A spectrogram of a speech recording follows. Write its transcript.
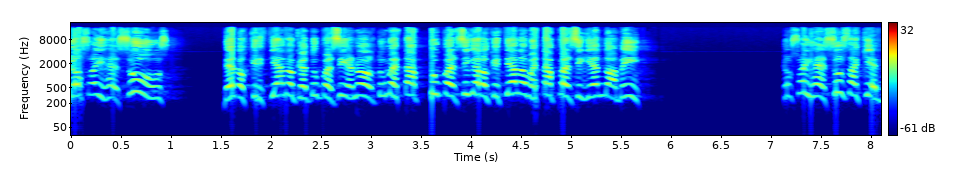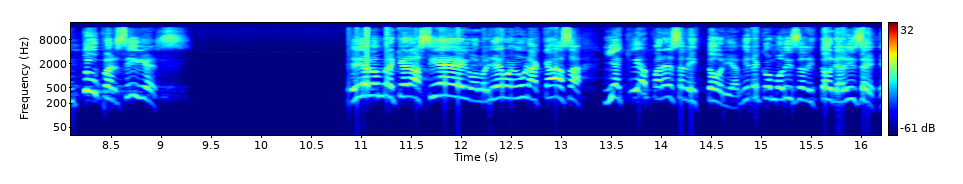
yo soy Jesús de los cristianos que tú persigues. No, tú me estás, tú persigues a los cristianos, me estás persiguiendo a mí. Yo soy Jesús a quien tú persigues. Y el hombre que era ciego lo llevan a una casa. Y aquí aparece la historia. Mire cómo dice la historia. Dice,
